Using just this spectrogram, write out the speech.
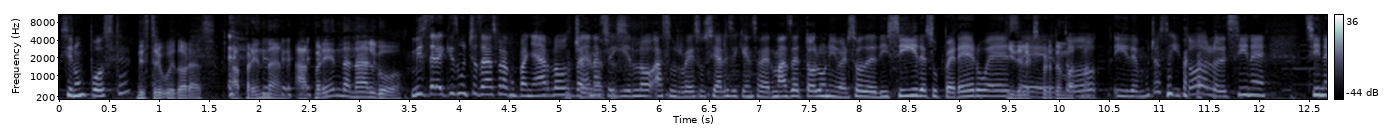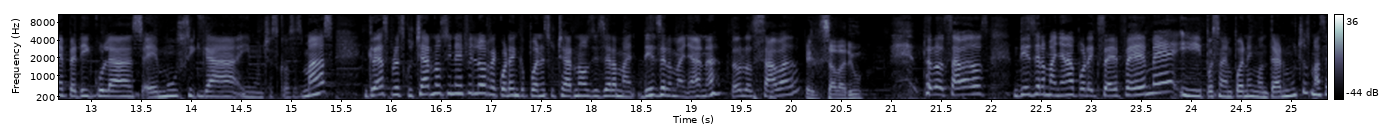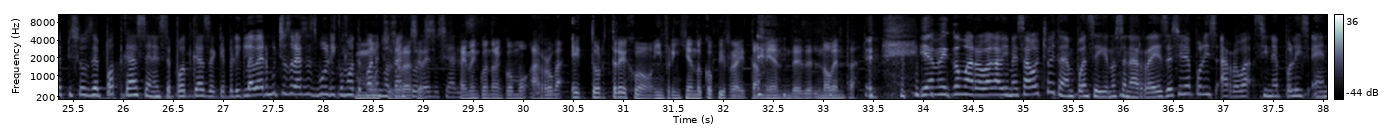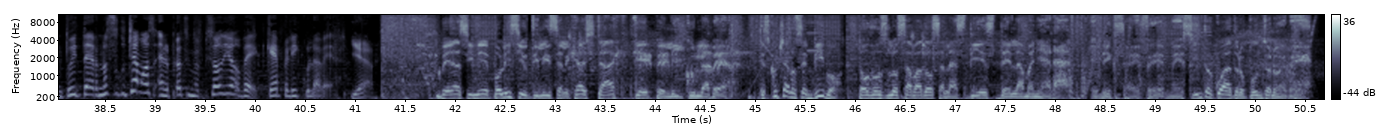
sin un póster. Distribuidoras, aprendan, aprendan algo. Mr. X, muchas gracias por acompañarlos. Muchas Vayan gracias. a seguirlo a sus redes sociales si quieren saber más de todo el universo de DC, de superhéroes, Y del de experto en todo, Batman. y de muchas y todo lo del cine, cine, películas, eh, música y muchas cosas más. Gracias por escucharnos, cinéfilos. Recuerden que pueden escucharnos 10 de la, ma- 10 de la mañana todos los sábados. El Sabarú. Todos los sábados, 10 de la mañana por XFM. Y pues también pueden encontrar muchos más episodios de podcast en este podcast de qué película ver. Muchas gracias, Bully. ¿Cómo te pueden Muchas encontrar en tus redes sociales? Ahí me encuentran como arroba Héctor Trejo, infringiendo copyright también desde el 90. Y también como arroba Gaby Mesa 8 y también pueden seguirnos en las redes de Cinepolis, arroba Cinepolis en Twitter. Nos escuchamos en el próximo episodio de ¿Qué película ver? Yeah. Ve a Cinépolis y utiliza el hashtag qué película ver. Escúchanos en vivo todos los sábados a las 10 de la mañana en Exa FM 104.9.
